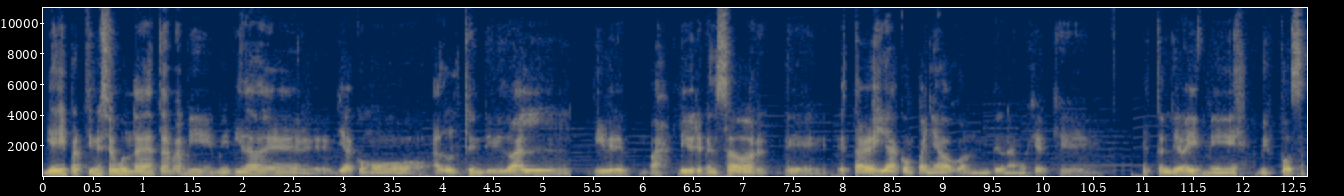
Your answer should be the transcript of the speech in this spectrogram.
y ahí partí mi segunda etapa, mi, mi vida de, ya como adulto individual, libre, más libre pensador, eh, esta vez ya acompañado con, de una mujer que hasta el día de hoy es mi, mi esposa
